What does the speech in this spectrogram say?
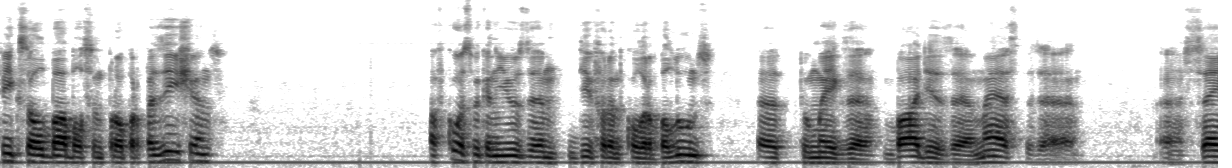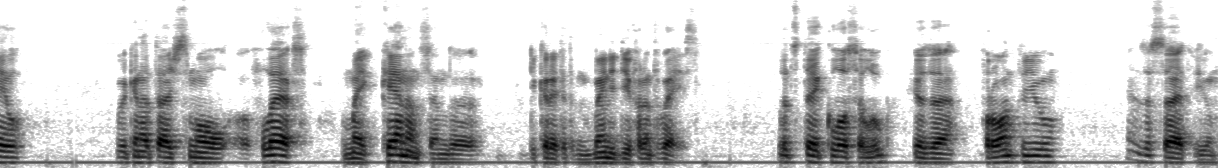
Fix all bubbles in proper positions. Of course, we can use um, different color balloons uh, to make the body, the mast, the uh, sail. We can attach small uh, flags, make cannons and uh, decorate it in many different ways. Let's take a closer look. Here's the front view and the side view.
